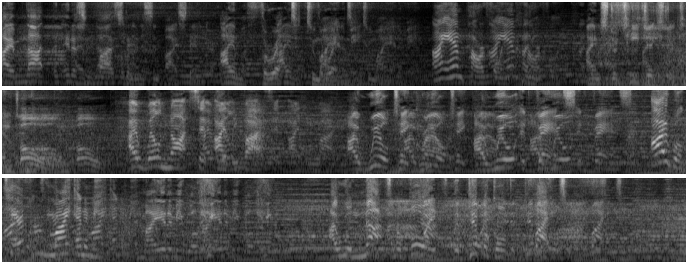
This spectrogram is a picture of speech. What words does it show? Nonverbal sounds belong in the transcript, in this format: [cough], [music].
I am not an I innocent not bystander. an innocent bystander. I am a threat, to, my enemy. to my enemy. I am powerful and cunning. I am strategic, and bold. bold. I will not sit idly by. I will take ground. I will advance. advance. I will tear through my enemy. And my enemy will hate. Enemy will hate. I will not avoid the difficult fight.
